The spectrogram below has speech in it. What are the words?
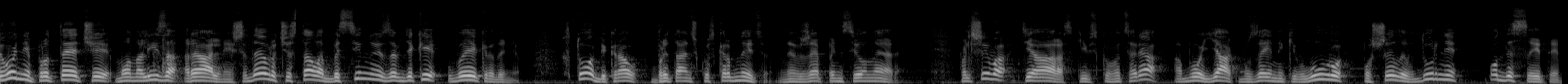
Сьогодні про те, чи Мона Ліза реальний шедевр, чи стала безцінною завдяки викраденню. Хто обікрав британську скарбницю? Невже пенсіонери? Фальшива тіара скіфського царя або як музейників Лувру пошили в дурні одесити.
